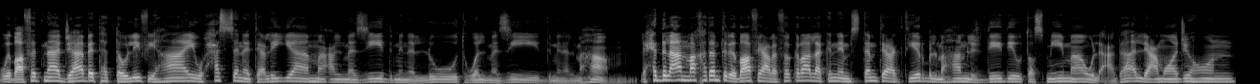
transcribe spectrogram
وإضافتنا جابت هالتوليفة هاي وحسنت عليا مع المزيد من ال loot والمزيد من المهام. لحد الآن ما ختمت الإضافة على فكرة لكني مستمتع كتير بالمهام الجديدة وتصميمها والأعداء اللي عم واجههم.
